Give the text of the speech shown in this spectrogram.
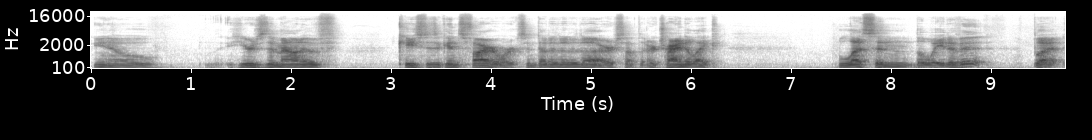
you know, here's the amount of cases against fireworks and da da da da da or something, or trying to like lessen the weight of it. But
